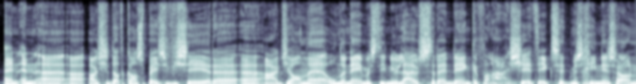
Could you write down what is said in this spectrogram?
En, en uh, als je dat kan specificeren, uh, Aart-Jan, ondernemers die nu luisteren en denken van, ah shit, ik zit misschien in zo'n,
